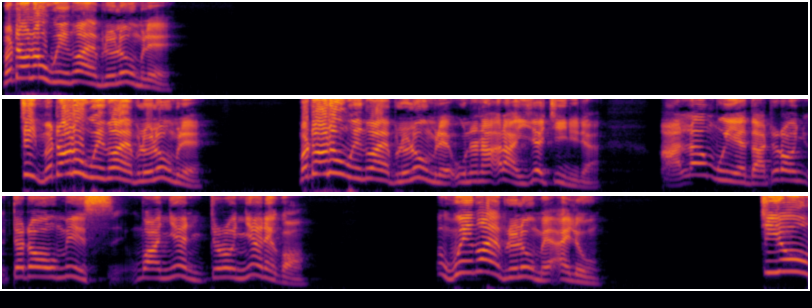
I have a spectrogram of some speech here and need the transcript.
မတော်လို့ဝင်သွားရင်ဘယ်လိုလုပ်မလဲကြည့်မတော်လို့ဝင်သွားရင်ဘယ်လိုလုပ်မလဲမတော်လို့ဝင်သွားရင်ဘယ်လိုလုပ်မလဲဦးနနာအဲ့ဒါရက်ကြည့်နေတာအလုံးမွေရတာတော်တော်တော်တော်မစ်ဟွာညံ့တော်တော်ညံ့နေကောင်ဝင်သွားရင်ဘယ်လိုလုပ်မလဲအဲ့လုံးကြည့်ဦး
